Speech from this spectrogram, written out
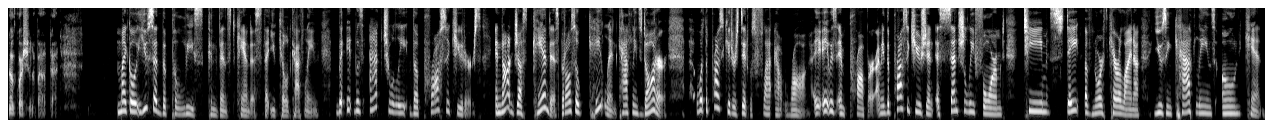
no question about that. Michael, you said the police convinced Candace that you killed Kathleen, but it was actually the prosecutors, and not just Candace, but also Caitlin, Kathleen's daughter. What the prosecutors did was flat out wrong. It, was improper. I mean, the prosecution essentially formed Team State of North Carolina using Kathleen's own kin.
